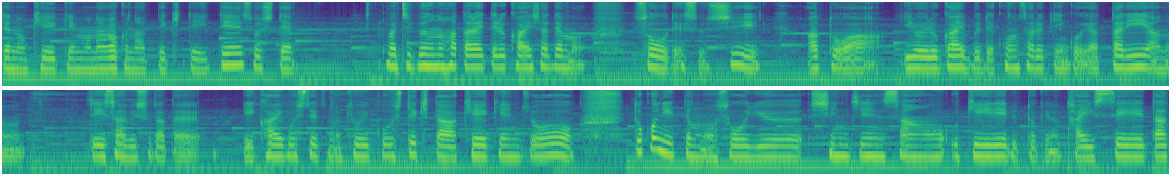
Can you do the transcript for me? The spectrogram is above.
での経験も長くなってきていてそして、まあ、自分の働いてる会社でもそうですしあとはいろいろ外部でコンサルティングをやったりあのデイサービスだったり介護施設の教育をしてきた経験上どこに行ってもそういう新人さんを受け入れる時の体制だっ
